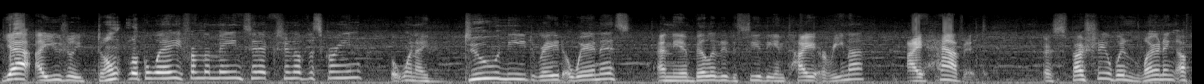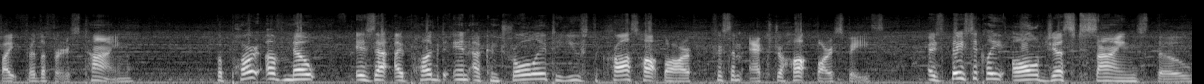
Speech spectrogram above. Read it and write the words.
Yeah, I usually don't look away from the main section of the screen, but when I do need raid awareness and the ability to see the entire arena, I have it, especially when learning a fight for the first time. The part of note is that I plugged in a controller to use the cross hotbar for some extra hotbar space. It's basically all just signs though.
